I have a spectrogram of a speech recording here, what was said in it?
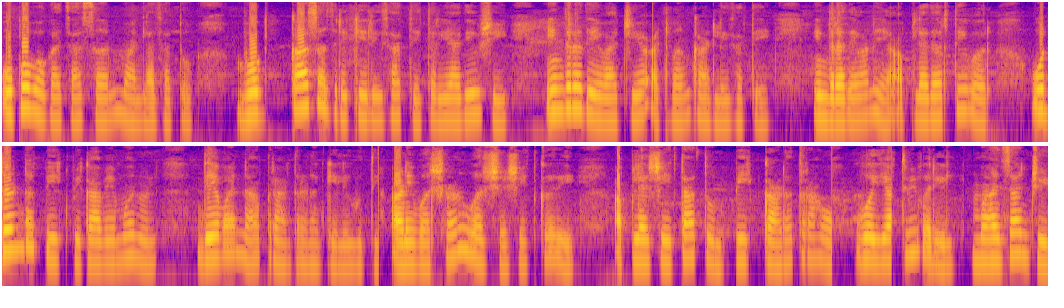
उपभोगाचा सण मानला जातो. भोग का साजरे केले जाते? तर या दिवशी इंद्रदेवाची आठवण काढली जाते. इंद्रदेवाने आपल्या धर्तीवर उदंड पीक पिकावे म्हणून देवांना प्रार्थना केली होती. आणि वर्षानुवर्ष शेतकरी आपल्या शेतातून पीक काढत राहो व या पृथ्वीवरील माणसांची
